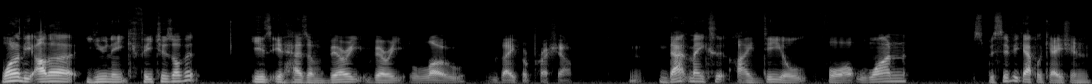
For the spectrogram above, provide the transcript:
One of the other unique features of it is it has a very, very low vapor pressure. That makes it ideal for one specific application,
